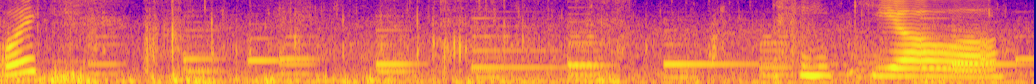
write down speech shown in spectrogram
옳지. 귀여워.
